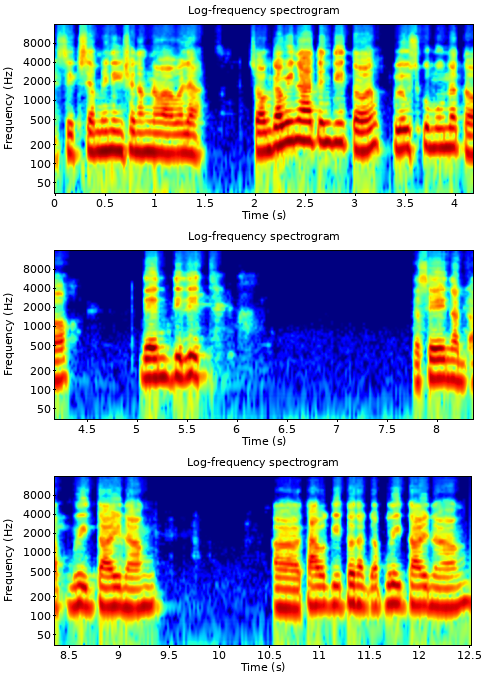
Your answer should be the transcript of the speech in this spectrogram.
Kasi examination ang nawawala. So, ang gawin natin dito, close ko muna to then delete. Kasi nag-upgrade tayo ng uh, tawag dito, nag-upgrade tayo ng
